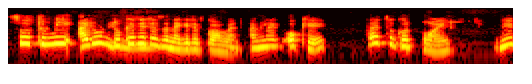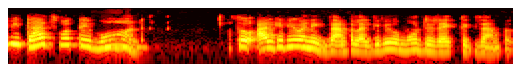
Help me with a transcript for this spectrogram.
So to me, I don't look at it mm-hmm. as a negative comment. I'm like, okay, that's a good point. Maybe that's what they want. So I'll give you an example. I'll give you a more direct example.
